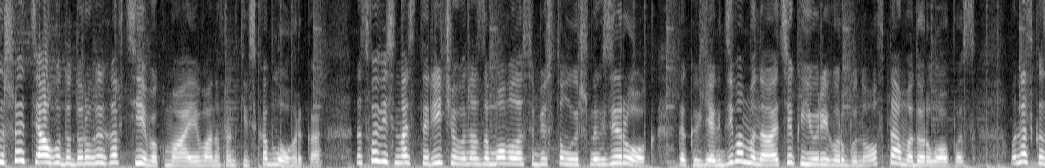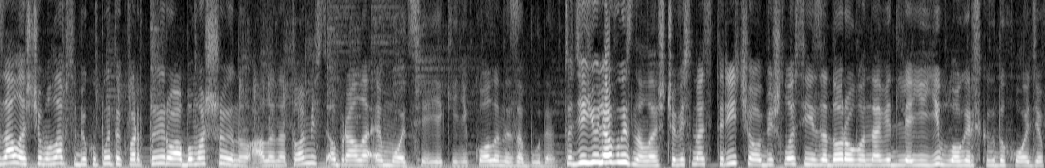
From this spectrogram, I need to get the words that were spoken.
Лише тягу до дорогих автівок має івано-франківська блогерка. На своє 18-річчя вона замовила собі столичних зірок, таких як Діма Минатік, Юрій Горбунов та Амадор Лопес. Вона сказала, що могла б собі купити квартиру або машину, але натомість обрала емоції, які ніколи не забуде. Тоді Юля визнала, що 18-річчя обійшлося їй задорого навіть для її блогерських доходів,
